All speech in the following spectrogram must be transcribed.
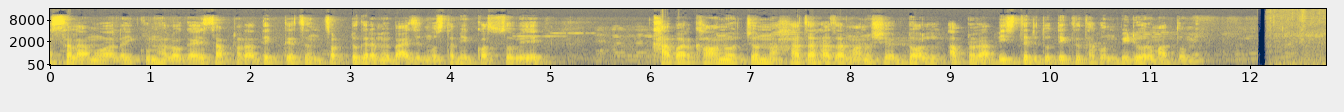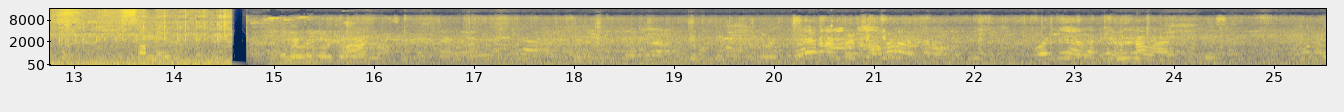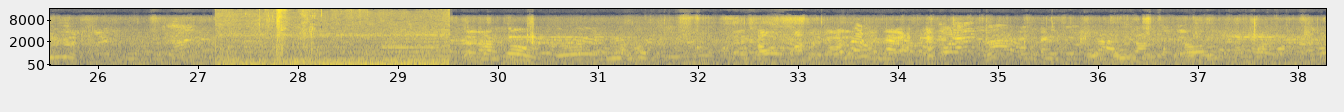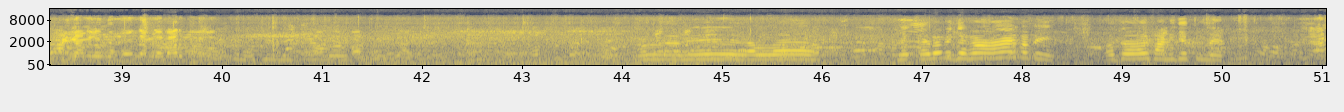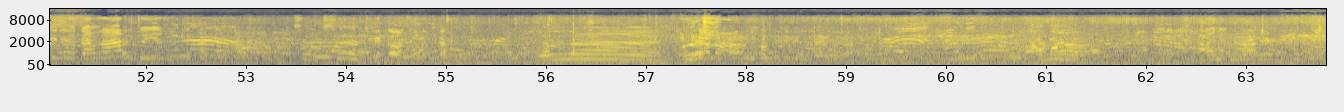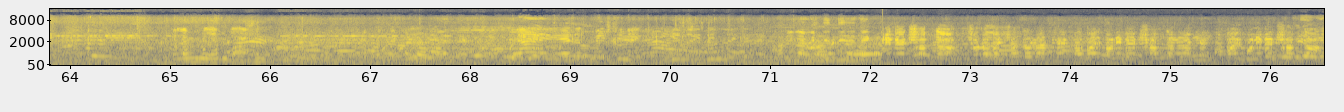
আসসালামু আলাইকুম। Hello guys আপনারা দেখতেছেন চট্টগ্রামে বাইজিদ মুস্তামি কচ্ছবে খাবার খাওয়ানোর জন্য হাজার হাজার মানুষের দল। আপনারা বিস্তারিত দেখতে থাকুন ভিডিওর মাধ্যমে। আল্লাহ রে আল্লাহ এ- এভাবে দেখা এভাবে ও পানি দিয়ে তুলে। মানিব্যাগ সাবধান ছোট বাচ্চাদের রাখেন মোবাইল মানিব্যাগ সাবধান মোবাইল মানিব্যাগ সাবধান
